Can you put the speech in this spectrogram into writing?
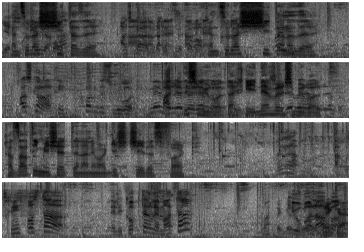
יש. כנסו ל shit. הזה. אשכרה אה, דנק חייב מטורף. להיכנס. כנסו לשיטון הזה. אשכרה, אחי, fuck את השמירות. fuck את השמירות, אחי, never שמירות. חזרתי משתן, אני מרגיש chill as fuck. רגע, אנחנו צריכים לתפוס את ההליקופטר למטה? כי הוא בלבה. רגע.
